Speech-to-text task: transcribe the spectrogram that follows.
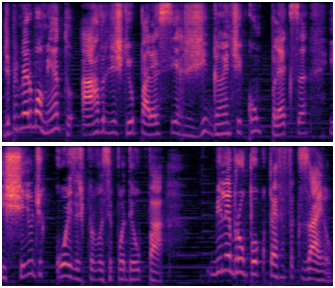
De primeiro momento, a árvore de skill parece ser gigante, complexa e cheio de coisas para você poder upar. Me lembrou um pouco Path of Exile.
